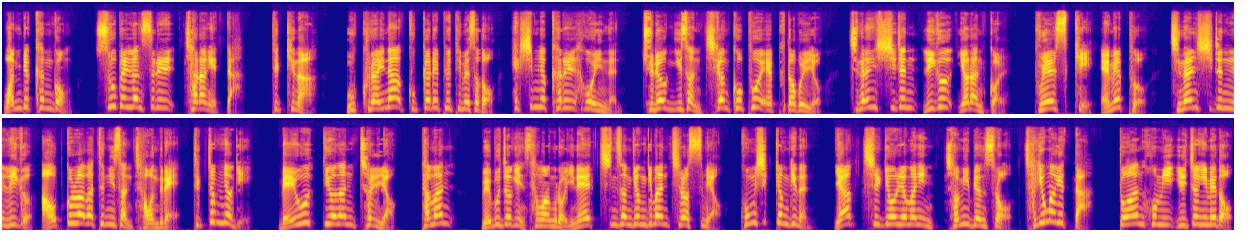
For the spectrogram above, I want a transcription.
완벽한 공, 수 밸런스를 자랑했다. 특히나 우크라이나 국가대표팀에서도 핵심 역할을 하고 있는 주력 2선 치간코프 FW 지난 시즌 리그 11골, 부엘스키 MF 지난 시즌 리그 9골과 같은 2선 자원들의 득점력이 매우 뛰어난 전력. 다만 외부적인 상황으로 인해 친선 경기만 치렀으며 공식 경기는 약 7개월여 만인 점이 변수로 작용하겠다. 또한 홈이 일정임에도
